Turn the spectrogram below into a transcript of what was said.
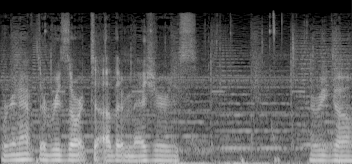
we're gonna have to resort to other measures. Here we go.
